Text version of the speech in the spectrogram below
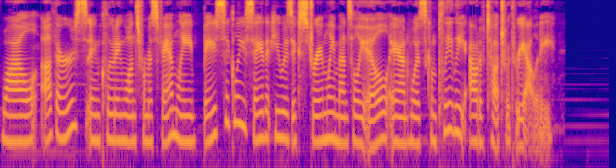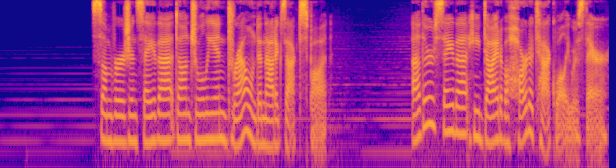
while others, including ones from his family, basically say that he was extremely mentally ill and was completely out of touch with reality. Some versions say that Don Julian drowned in that exact spot. Others say that he died of a heart attack while he was there.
